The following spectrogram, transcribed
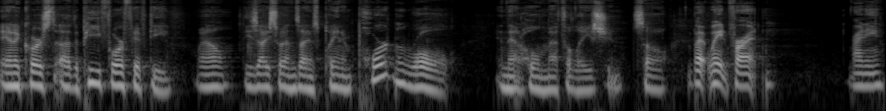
And of course, uh, the P450. Well, these isoenzymes play an important role in that whole methylation. So But wait for it. Ready?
